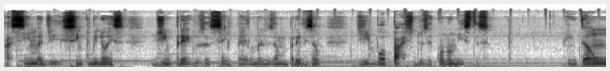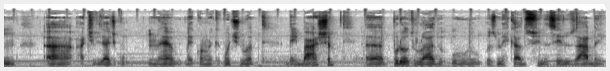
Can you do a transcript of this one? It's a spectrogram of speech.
acima de 5 milhões de empregos, assim, pelo menos é uma previsão de boa parte dos economistas. Então, a atividade né, econômica continua bem baixa. Uh, por outro lado, o, os mercados financeiros abrem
